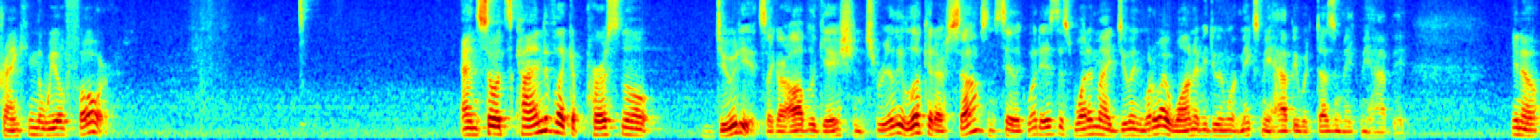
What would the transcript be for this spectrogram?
cranking the wheel forward. And so it's kind of like a personal duty. It's like our obligation to really look at ourselves and say, like, what is this? What am I doing? What do I want to be doing? What makes me happy? What doesn't make me happy? You know,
